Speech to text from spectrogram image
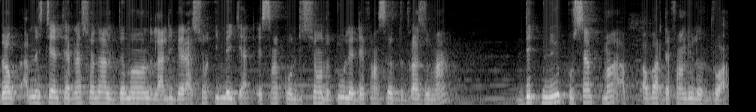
Donc Amnesty International demande la libération immédiate et sans condition de tous les défenseurs de droits humains détenus pour simplement avoir défendu leurs droits.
